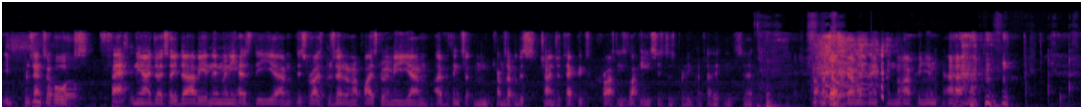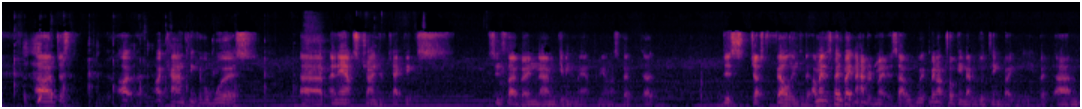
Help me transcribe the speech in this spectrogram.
he? He presents a horse fat in the AJC Derby, and then when he has the um, this race presented on a place to him, he um, overthinks it and comes up with this change of tactics. Christ, he's lucky his sister's pretty. I tell you, he's uh, not much else going on there, in my opinion. uh, just I, I can't think of a worse uh, announced change of tactics since they've been um, giving them out, to be honest. But uh, this just fell into the. I mean, it's been beaten 100 metres, so we're not talking about a good thing beaten here, but um,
